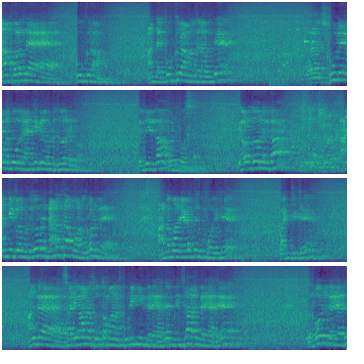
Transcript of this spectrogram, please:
நான் பிறந்த குக்கிராம் அந்த குக்கிராமத்தில் வந்து ஸ்கூலே வந்து ஒரு அஞ்சு கிலோமீட்டர் தூரம் இருக்கும். எப்படி இருக்கான் ஒன் பர்சன் எவ்வளோ தூரம் இருக்கான் அஞ்சு கிலோமீட்டர் தூரம். நடந்தான் போகணும் ரோடு கிடையாது அந்த மாதிரி இடத்துக்கு போயிட்டு படிச்சுட்டு அங்கே சரியான சுத்தமான குடிநீர் கிடையாது மின்சாரம் கிடையாது. ரோடு கிடையாது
